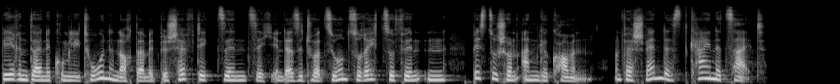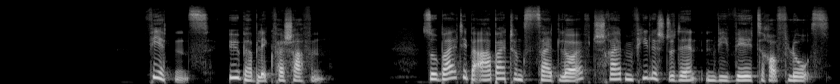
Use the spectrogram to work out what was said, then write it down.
Während deine Kommilitonen noch damit beschäftigt sind, sich in der Situation zurechtzufinden, bist du schon angekommen und verschwendest keine Zeit. Viertens. Überblick verschaffen. Sobald die Bearbeitungszeit läuft, schreiben viele Studenten wie wild drauf los.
